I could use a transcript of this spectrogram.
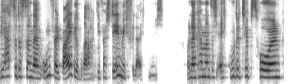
Wie hast du das denn deinem Umfeld beigebracht? Die verstehen mich vielleicht nicht. Und dann kann man sich echt gute Tipps holen.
